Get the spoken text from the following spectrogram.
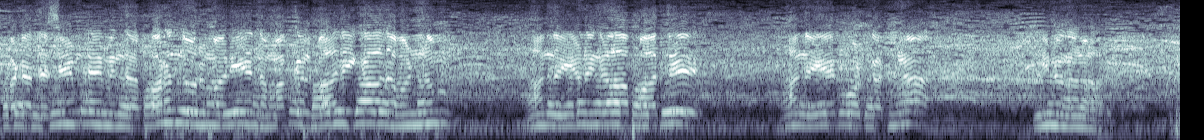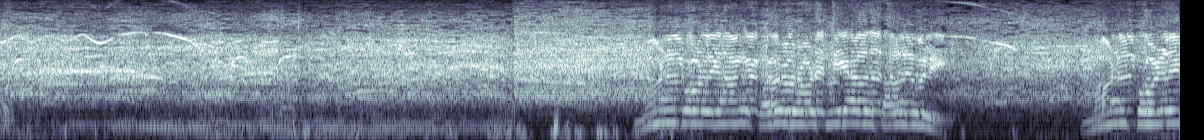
but at the same time இந்த பரந்தூர் மாதிரியே இந்த மக்கள் பாதிக்காத வண்ணம் அந்த இடங்களா பார்த்து அந்த ஏர்போர்ட் கட்டினா இன்னும் நல்லா இருக்கும். மணல் கொள்ளை தாங்க கரூரோட தீராத தலைவலி. மணல் கொள்ளை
